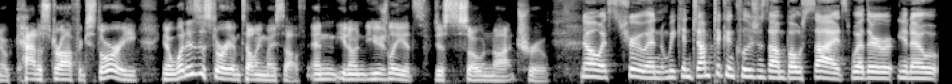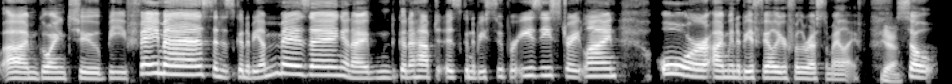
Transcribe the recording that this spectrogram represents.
know catastrophic story you know what is the story i'm telling myself and you know usually it's just so not true No, it's true. And we can jump to conclusions on both sides, whether, you know, I'm going to be famous and it's going to be amazing and I'm going to have to, it's going to be super easy, straight line, or I'm going to be a failure for the rest of my life. Yeah. So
